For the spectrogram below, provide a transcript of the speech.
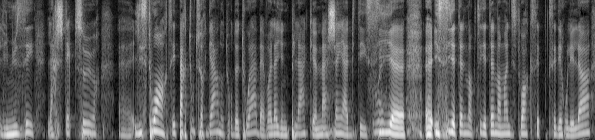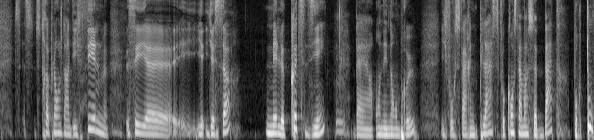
les musées, l'architecture, euh, l'histoire. tu sais, Partout où tu regardes autour de toi, ben voilà, il y a une plaque, euh, machin à habiter ici. euh, euh, ici, il y a tel, tu sais, il y a tel moment d'histoire qui s'est déroulé là. Tu, tu te replonges dans des films. C'est, Il y, a- il y a ça. Mais le quotidien, Mm. ben, on est nombreux. Il faut se faire une place. Il faut constamment se battre pour tout.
